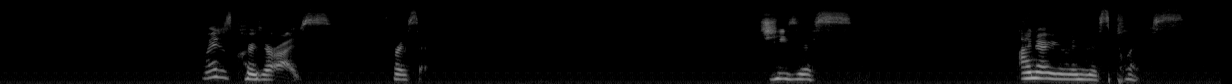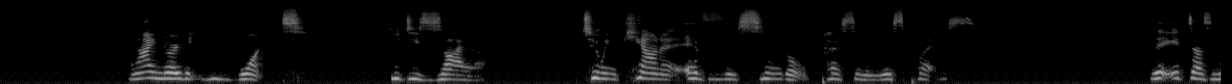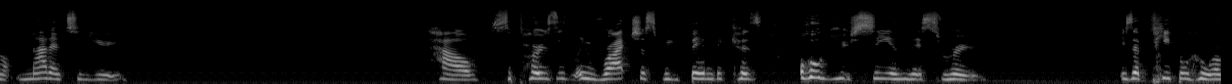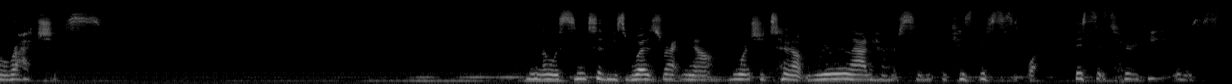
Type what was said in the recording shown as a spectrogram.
Let me just close our eyes for a sec. Jesus, I know you're in this place. And I know that you want, you desire to encounter every single person in this place. That it does not matter to you how supposedly righteous we've been because all you see in this room is a people who are righteous. I'm going to listen to these words right now. I want you to turn up really loud, Harrison, because this is what this is who he is.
